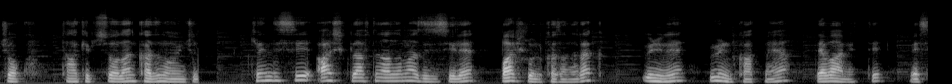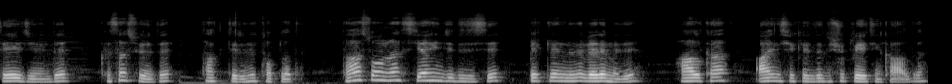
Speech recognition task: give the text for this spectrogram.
çok takipçisi olan kadın oyuncu. Kendisi Aşk Laftan Anlamaz dizisiyle başrol kazanarak ününe ün katmaya devam etti ve seyircinin de kısa sürede takdirini topladı. Daha sonra Siyah İnci dizisi beklenileni veremedi. Halka aynı şekilde düşük reyting aldı.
